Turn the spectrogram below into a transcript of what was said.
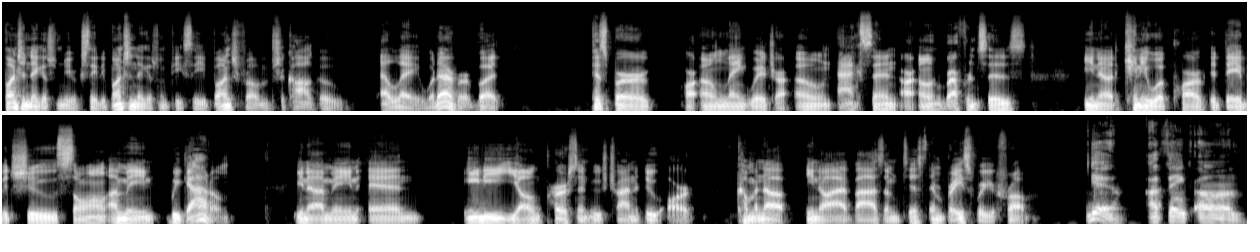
bunch of niggas from New York City, a bunch of niggas from DC, bunch from Chicago, LA, whatever. But Pittsburgh, our own language, our own accent, our own references, you know, the Kennywood Park, the David Shoes song. I mean, we got them. You know what I mean? And any young person who's trying to do art coming up, you know, I advise them just embrace where you're from. Yeah. I think um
